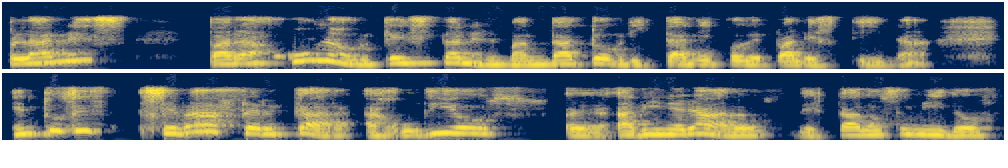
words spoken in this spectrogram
planes para una orquesta en el mandato británico de Palestina. Entonces se va a acercar a judíos eh, adinerados de Estados Unidos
